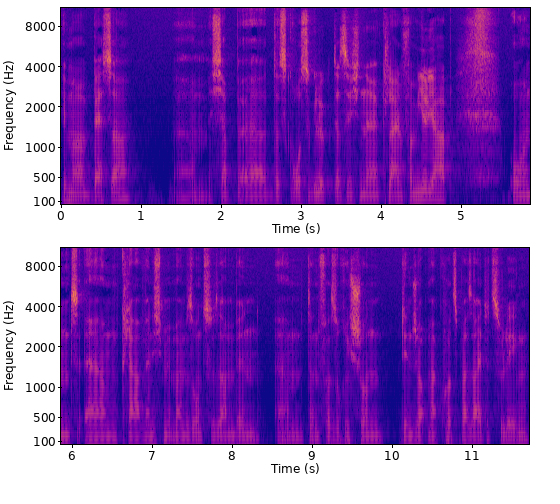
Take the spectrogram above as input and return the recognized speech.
Immer besser. Ähm, ich habe äh, das große Glück, dass ich eine kleine Familie habe. Und ähm, klar, wenn ich mit meinem Sohn zusammen bin, ähm, dann versuche ich schon, den Job mal kurz beiseite zu legen.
